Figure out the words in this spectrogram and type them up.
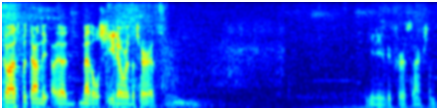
Go, let's put down the uh, metal sheet over the turrets. You need to be first, actually.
